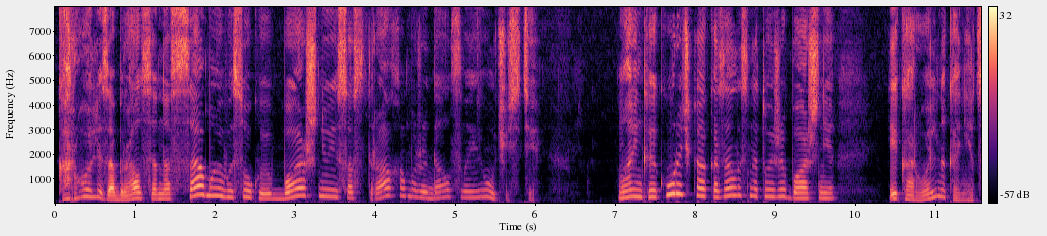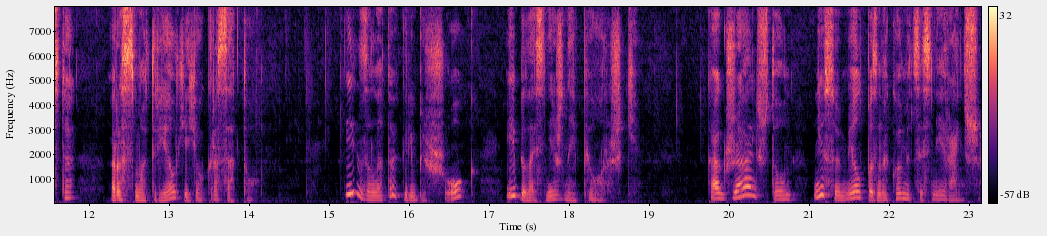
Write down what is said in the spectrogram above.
Король забрался на самую высокую башню и со страхом ожидал своей участи. Маленькая курочка оказалась на той же башне, и король наконец-то рассмотрел ее красоту. И золотой гребешок, и белоснежные перышки. Как жаль, что он не сумел познакомиться с ней раньше.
